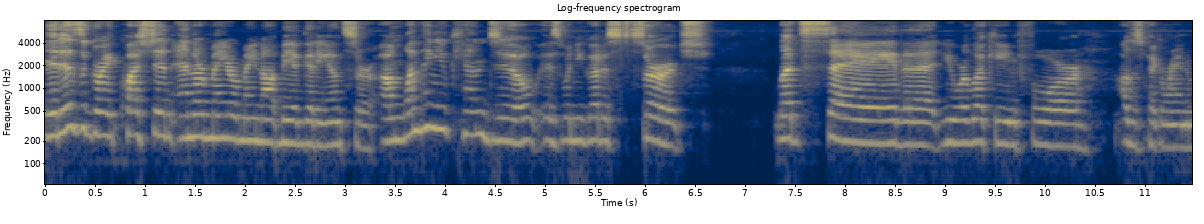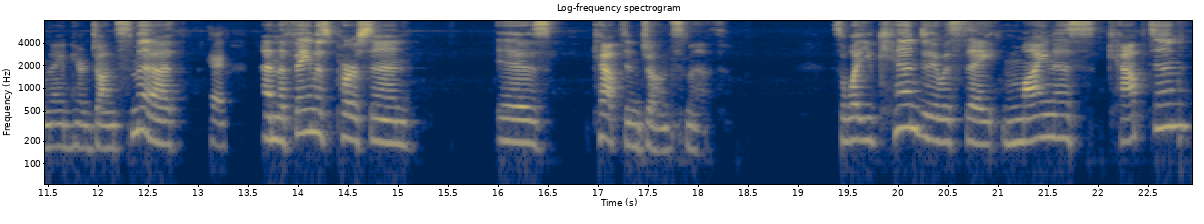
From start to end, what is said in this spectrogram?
It is a great question, and there may or may not be a good answer. Um, one thing you can do is when you go to search, let's say that you were looking for, I'll just pick a random name here, John Smith. And the famous person is Captain John Smith. So what you can do is say minus captain.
